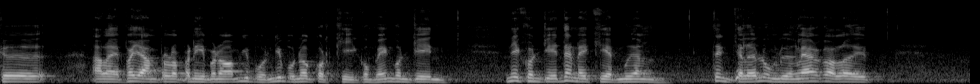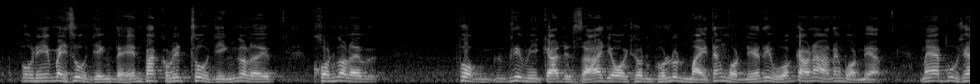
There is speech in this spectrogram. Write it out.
คืออะไรพยายามประประนีประนอมญี่ปุ่นญี่ปุ่นก็กดขี่ข่มเหงคนจีน นี่คนจีนทั้งในเขตเมือง ซึ่งเจริญรุ่งเรืองแล้วก็เลย พวกนี้ไม่สู้จริง แต่เห็นพรรคคอมมิวนิสต์สู้จริงก็เลย คนก็เลย พวกที่มีการศึกษาเยาวชนคนรุ่นใหม่ทั้งหมดเนี่ยที่หัวก้าวหน้าทั้งหมดเนี่ยแม้ผู้ใช้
